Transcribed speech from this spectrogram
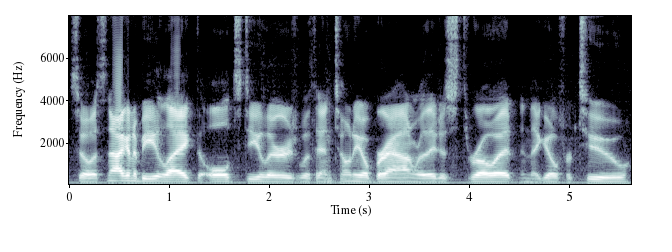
So it's not going to be like the old Steelers with Antonio Brown where they just throw it and they go for two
